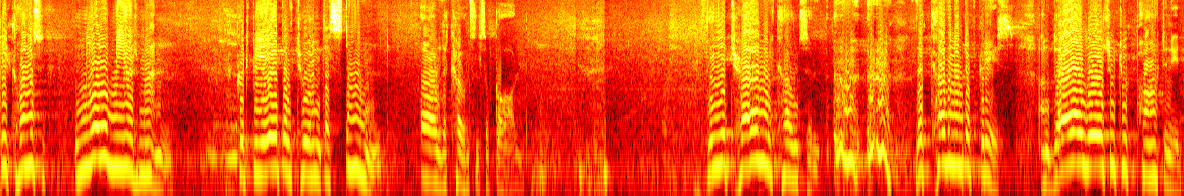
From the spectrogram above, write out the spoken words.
because no mere man could be able to understand all the counsels of God. The eternal counsel the covenant of grace, and all those who took part in it,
